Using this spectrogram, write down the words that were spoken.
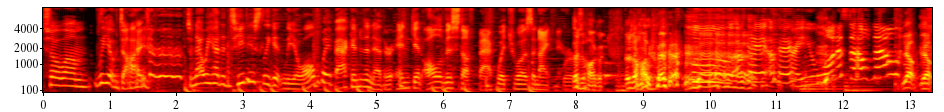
So, um, Leo died. so now we had to tediously get Leo all the way back into the nether and get all of his stuff back, which was a nightmare. There's a hoglin. There's a hoglin. Oh, okay, okay. All right, you want us to help now? Yep, yep.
